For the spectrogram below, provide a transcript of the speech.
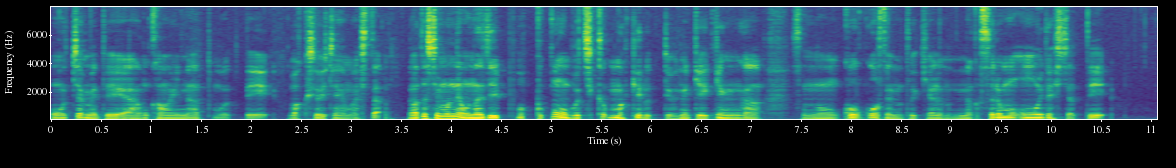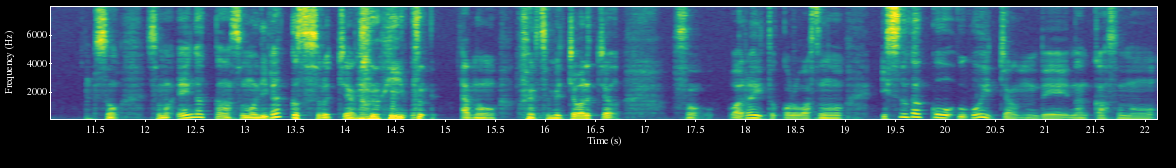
う、お茶目で、あ、可愛いなと思って爆笑しちゃいました。私もね、同じポップコーンをぶちかまけるっていうね、経験が、その、高校生の時あるので、なんかそれも思い出しちゃって、そう、その映画館、そのリラックスするっちゃ、の、いいと、あの、めっちゃ笑っちゃう。そう、悪いところは、その、椅子がこう動いちゃうんでなんかその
